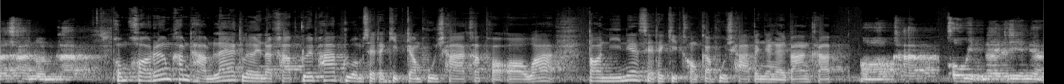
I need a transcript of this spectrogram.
รัชานนท์ครับ ผมขอเริ่มคำถามแรกเลยนะครับ ด้วยภาพรวมเศรษฐกิจกัมพูชาครับผอว่า ตอนนี้เนี่ยเศรษฐกิจของกัมพูชาเป็นยังไงบ้างครับอ๋อครับโควิด -19 เนี่ย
